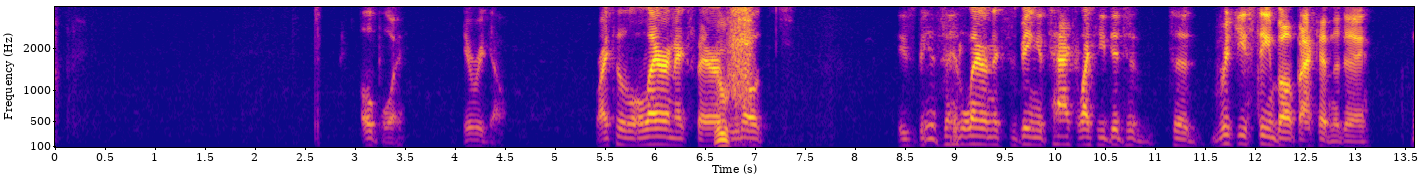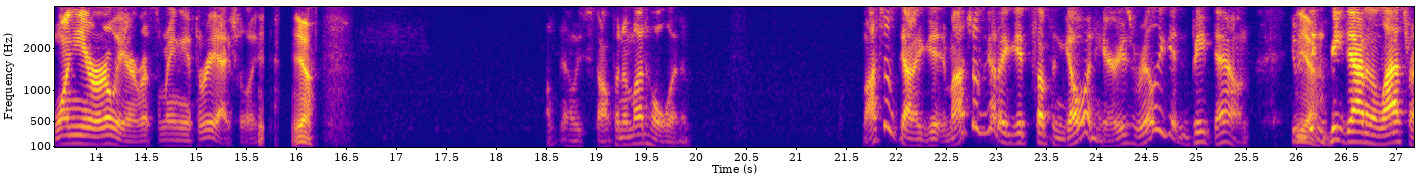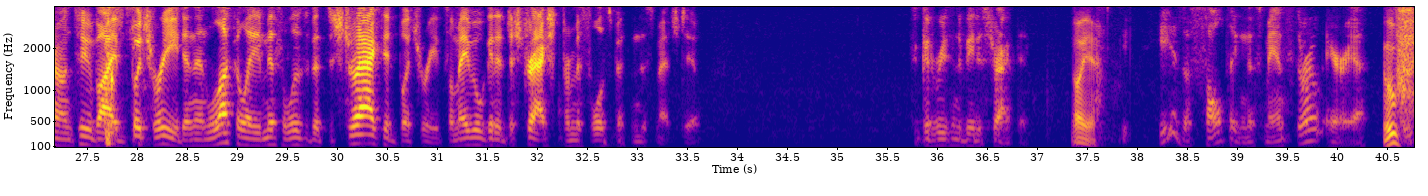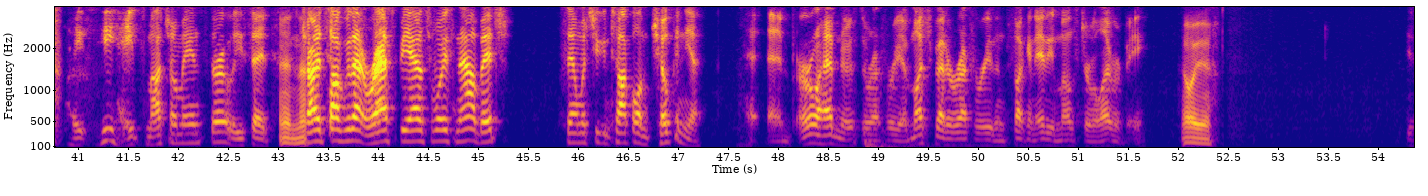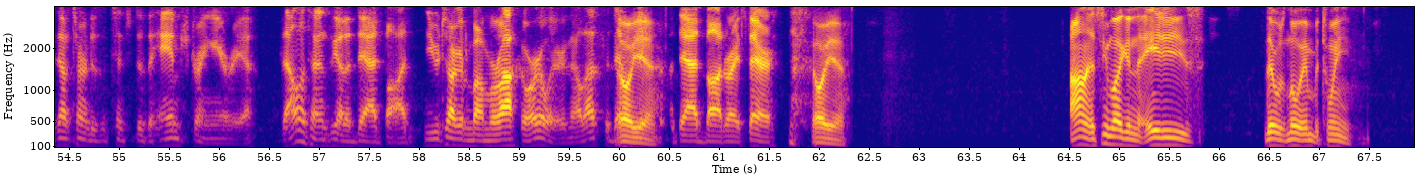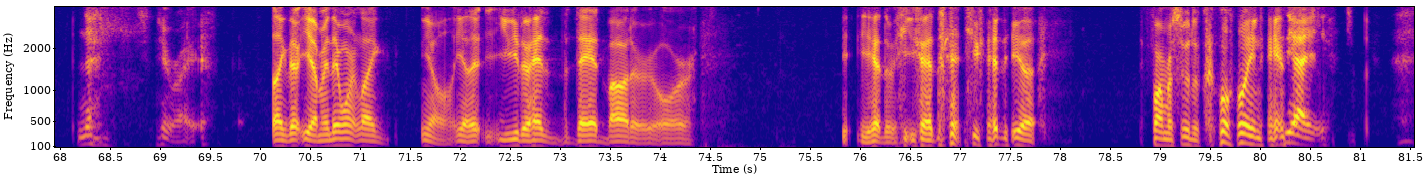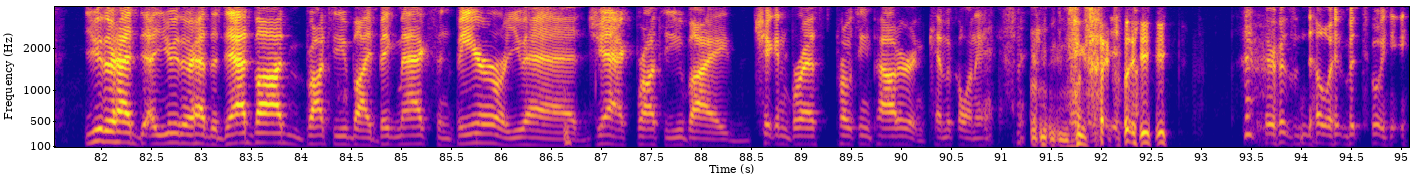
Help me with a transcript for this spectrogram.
Oh boy, here we go. Right to the larynx there. Oof. You know it's he's being said larynx is being attacked like he did to to Ricky Steamboat back in the day, one year earlier, WrestleMania three actually. Yeah. Oh, now he's stomping a mud hole in him. Macho's got to get Macho's got to get something going here. He's really getting beat down. He was Yeah. getting beat down in the last round too by Butch Reed, and then luckily Miss Elizabeth distracted Butch Reed. So maybe we'll get a distraction from Miss Elizabeth in this match too. It's a good reason to be distracted. Oh yeah. He is assaulting this man's throat area. Oof. He, he hates Macho Man's throat. He said, And Try to talk with that raspy ass voice now, bitch. Much you can talk while I'm choking you. And Earl Hebner is the referee, a much better referee than fucking Eddie Munster will ever be. oh yeah. He's now turned his attention to the hamstring area. Valentine's got a dad bod. You were talking about Muraco earlier. Now that's the Oh, yeah. a dad bod right there. Oh yeah. I don't know, it seemed like in the '80s there was no in between. You're right. Like there, yeah. I mean, they weren't like you know, yeah. You either had the dad bod or, or you had the you had you had the uh, pharmaceutical enhanced. Yeah. You either had you either had the dad bod brought to you by Big Macs and beer, or you had Jack brought to you by chicken breast protein powder and chemical enhancement. exactly. there was no in between.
